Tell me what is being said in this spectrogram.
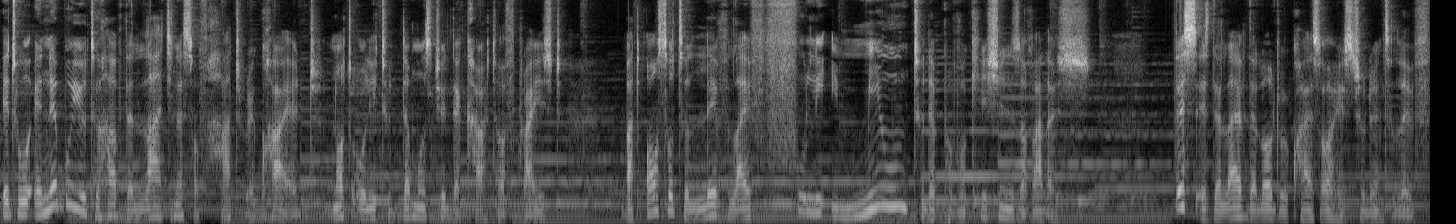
It will enable you to have the largeness of heart required not only to demonstrate the character of Christ, but also to live life fully immune to the provocations of others. This is the life the Lord requires all His children to live,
